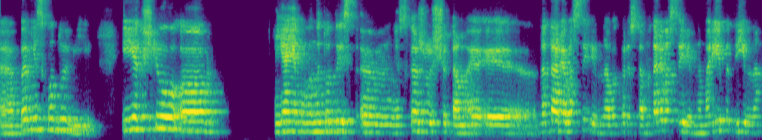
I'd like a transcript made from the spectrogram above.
е, певні складові. І якщо е, я, як методист, ем, скажу, що там е, Наталя Васильівна використовує, Наталя Васильівна, Марія Петрівна,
